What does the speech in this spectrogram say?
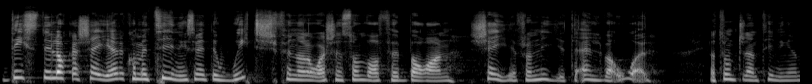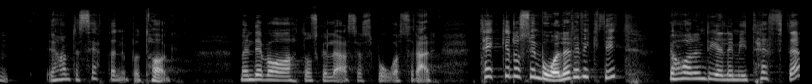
Disney lockar tjejer. Det kom en tidning som heter Witch för några år sedan som var för barn, tjejer från 9 till 11 år. Jag tror inte den tidningen, jag har inte sett den nu på ett tag. Men det var att de skulle lära sig spå och sådär. Tecken och symboler är viktigt. Jag har en del i mitt häfte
